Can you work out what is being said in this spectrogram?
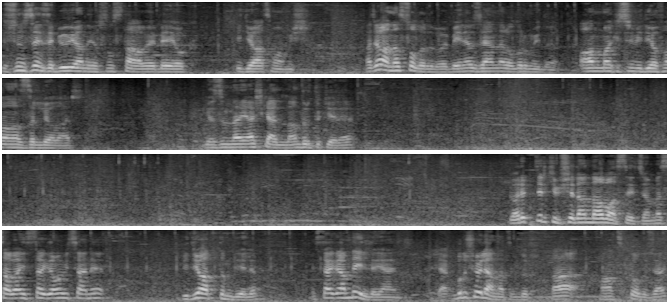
Düşünsenize bir uyanıyorsunuz ta ve B yok. Video atmamış. Acaba nasıl olurdu böyle? Beni özleyenler olur muydu? Anmak için video falan hazırlıyorlar. Gözümden yaş geldi lan durduk yere. Gariptir ki bir şeyden daha bahsedeceğim. Mesela ben Instagram'a bir tane video attım diyelim. Instagram değil de yani. yani bunu şöyle anlatayım dur. Daha mantıklı olacak.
